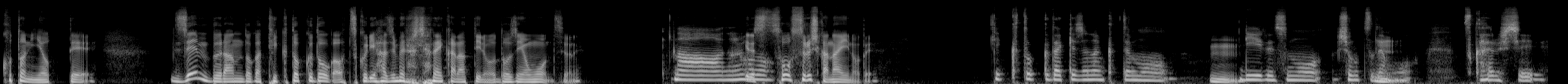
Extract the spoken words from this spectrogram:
ことによって、全ブランドが TikTok 動画を作り始めるんじゃないかなっていうのを同時に思うんですよね。う。なあ、なるほでど。そうするしかないので。TikTok だけじゃなくても、うん。リールズもショーツでも使えるし、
